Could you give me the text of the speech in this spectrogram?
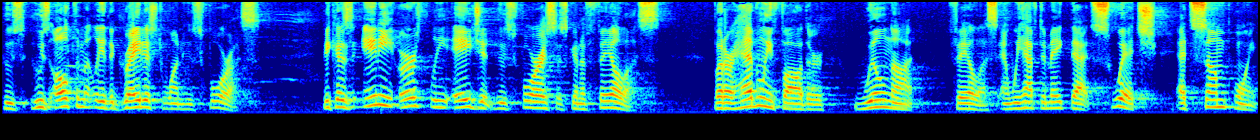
who's, who's ultimately the greatest one who's for us. Because any earthly agent who's for us is going to fail us. But our Heavenly Father will not fail us. And we have to make that switch at some point.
